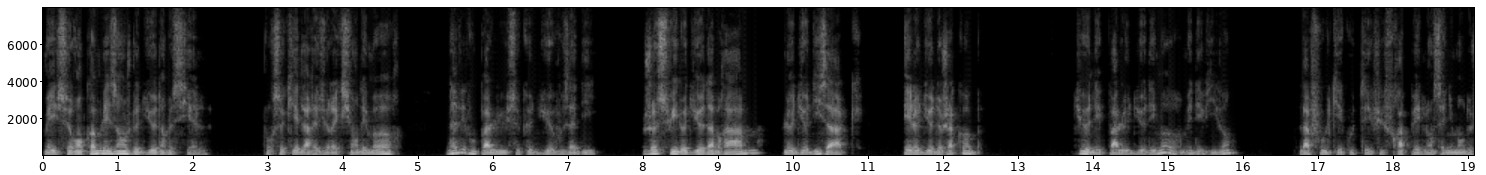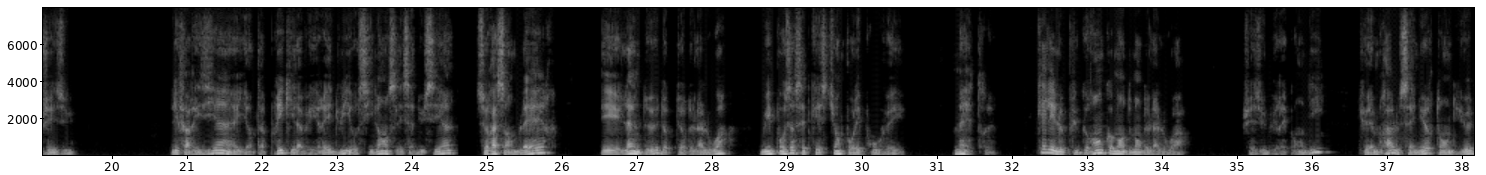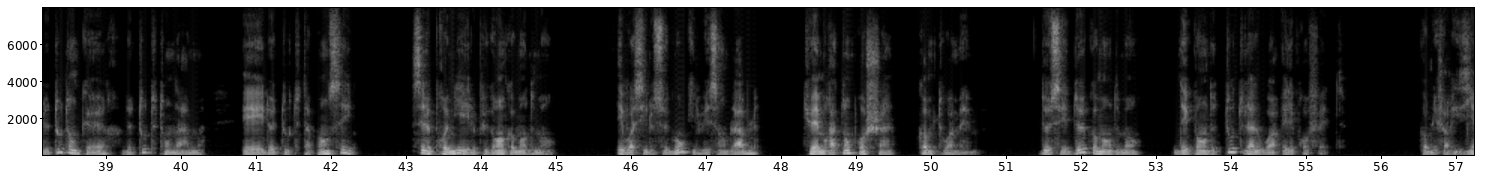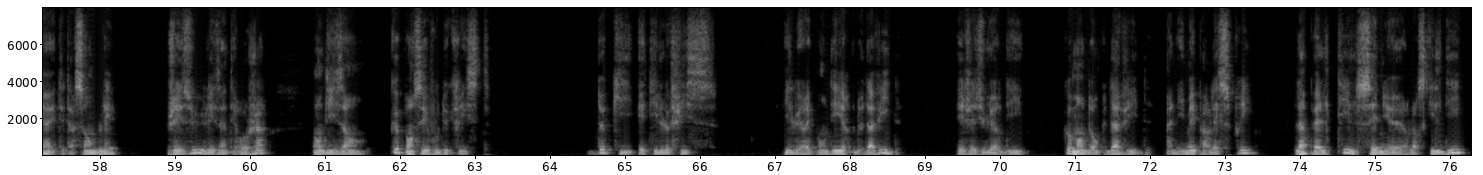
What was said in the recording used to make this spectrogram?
mais ils seront comme les anges de Dieu dans le ciel. Pour ce qui est de la résurrection des morts, n'avez-vous pas lu ce que Dieu vous a dit? Je suis le Dieu d'Abraham, le Dieu d'Isaac et le Dieu de Jacob. Dieu n'est pas le Dieu des morts, mais des vivants. La foule qui écoutait fut frappée de l'enseignement de Jésus. Les pharisiens, ayant appris qu'il avait réduit au silence les Sadducéens, se rassemblèrent, et l'un d'eux, docteur de la loi, lui posa cette question pour l'éprouver. Maître, quel est le plus grand commandement de la loi? Jésus lui répondit, Tu aimeras le Seigneur ton Dieu de tout ton cœur, de toute ton âme, et de toute ta pensée. C'est le premier et le plus grand commandement. Et voici le second qui lui est semblable. Tu aimeras ton prochain comme toi-même. De ces deux commandements dépendent toute la loi et les prophètes. Comme les pharisiens étaient assemblés, Jésus les interrogea en disant, Que pensez-vous du Christ? De qui est-il le Fils? Ils lui répondirent, De David. Et Jésus leur dit, Comment donc David, animé par l'Esprit, l'appelle-t-il Seigneur lorsqu'il dit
